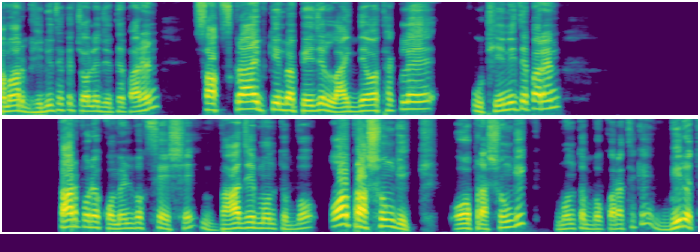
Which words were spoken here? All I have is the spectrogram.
আমার ভিডিও থেকে চলে যেতে পারেন। সাবস্ক্রাইব কিংবা পেজে লাইক দেওয়া থাকলে উঠিয়ে নিতে পারেন। তারপরে কমেন্ট বক্সে এসে বাজে মন্তব্য, অপ্রাসঙ্গিক অপ্রাসঙ্গিক মন্তব্য করা থেকে বিরত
